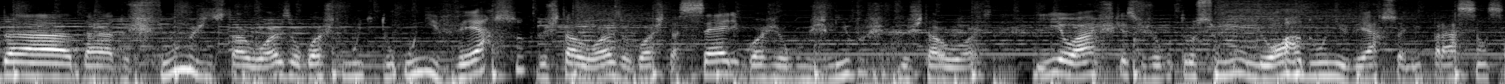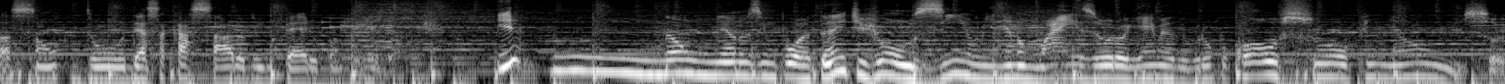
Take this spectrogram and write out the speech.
da, da, dos filmes de Star Wars, eu gosto muito do universo do Star Wars, eu gosto da série, gosto de alguns livros do Star Wars, e eu acho que esse jogo trouxe o melhor do universo ali para a sensação do, dessa caçada do Império contra os rebeldes. E, não menos importante, Joãozinho, menino mais Eurogamer do grupo, qual a sua opinião sobre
